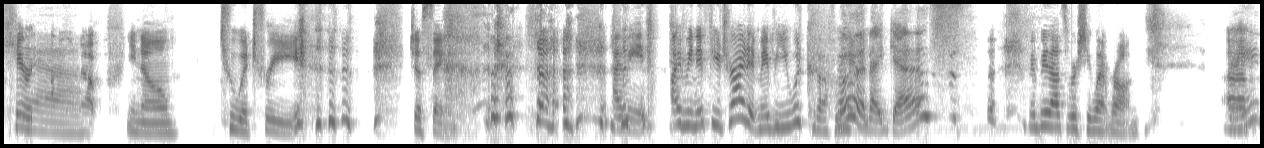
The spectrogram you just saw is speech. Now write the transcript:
carry Yeah. up, you know, to a tree. just saying. I mean, I mean, if you tried it, maybe you would cut off your hand. I guess. Maybe that's where she went wrong. Uh, Right?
